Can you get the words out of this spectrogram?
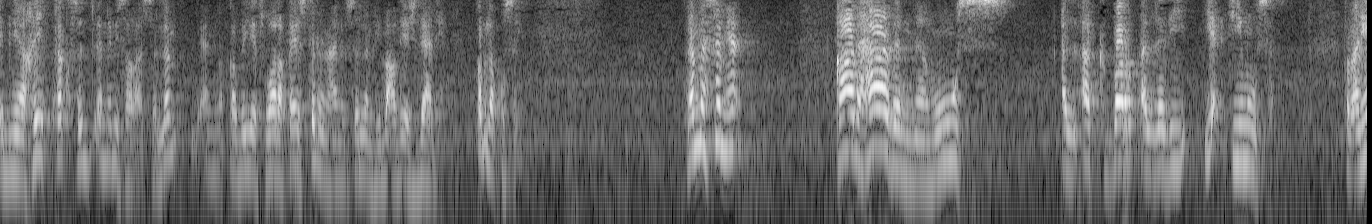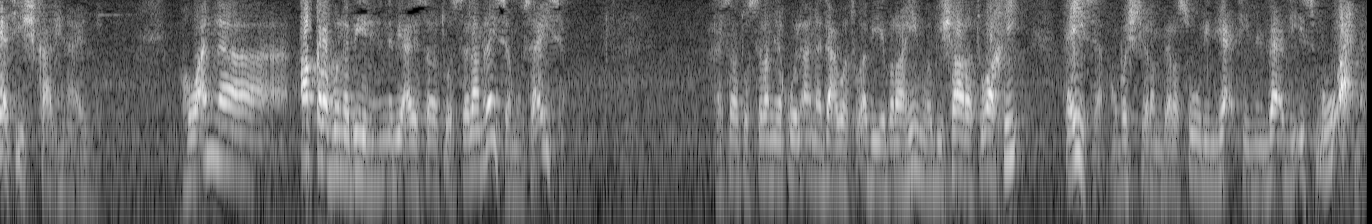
ابن أخيك تقصد النبي صلى الله عليه وسلم لأن قضية ورقة يستمع مع النبي صلى الله عليه وسلم في بعض أجداده قبل قصي. لما سمع قال هذا الناموس الأكبر الذي يأتي موسى. طبعا يأتي إشكال هنا علمي. هو أن أقرب نبي للنبي عليه الصلاة والسلام ليس موسى عيسى. عليه الصلاة والسلام يقول أنا دعوة أبي إبراهيم وبشارة أخي عيسى مبشرا برسول يأتي من بعد اسمه أحمد.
